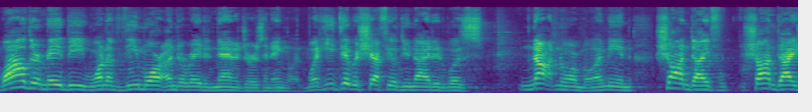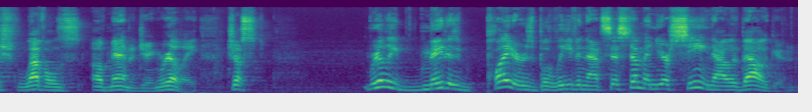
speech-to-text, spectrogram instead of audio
Wilder may be one of the more underrated managers in England. What he did with Sheffield United was not normal. I mean, Sean Dyche, Sean Dyche levels of managing, really. Just really made his players believe in that system, and you're seeing that with Balogun.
